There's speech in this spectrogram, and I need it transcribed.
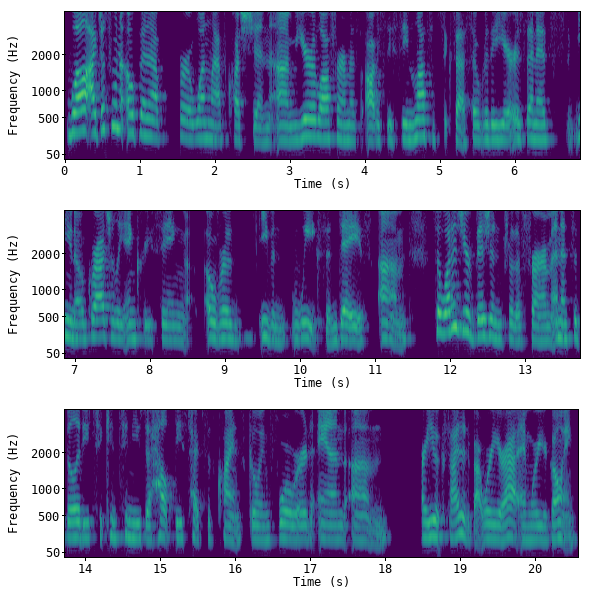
well, I just want to open up for one last question. Um, your law firm has obviously seen lots of success over the years, and it's you know gradually increasing over even weeks and days. Um, so, what is your vision for the firm and its ability to continue to help these types of clients going forward? And um, are you excited about where you're at and where you're going?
